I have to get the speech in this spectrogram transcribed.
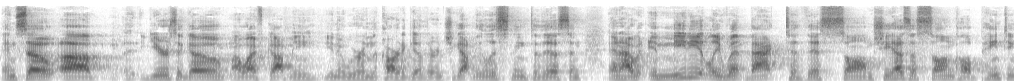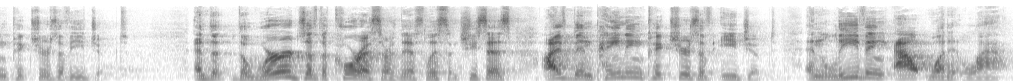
And so uh, years ago, my wife got me, you know, we were in the car together, and she got me listening to this. And, and I immediately went back to this song. She has a song called Painting Pictures of Egypt. And the, the words of the chorus are this listen, she says, I've been painting pictures of Egypt and leaving out what it lacked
